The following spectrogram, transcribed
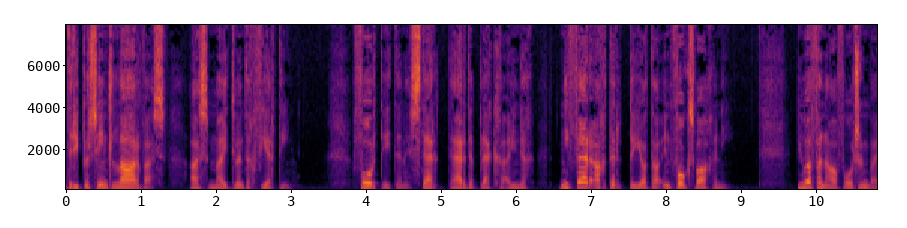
3% laer was as Mei 2014. Ford het in 'n sterk derde plek geëindig, nie ver agter Toyota en Volkswagen nie. Die hoof van navorsing by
